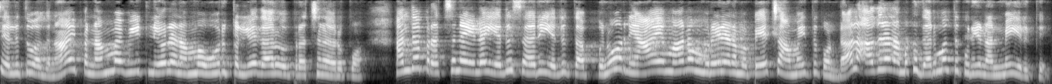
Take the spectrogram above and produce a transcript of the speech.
செலுத்துவதுனா இப்போ நம்ம வீட்லேயோ இல்லை நம்ம ஊருக்குள்ளேயோ ஏதாவது ஒரு பிரச்சனை இருக்கும். அந்த பிரச்சனையில எது சரி எது தப்புன்னு ஒரு நியாயமான முறையில நம்ம பேச்சை அமைத்து கொண்டால் அதுல நமக்கு தர்மத்துக்குரிய நன்மை இருக்கு.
